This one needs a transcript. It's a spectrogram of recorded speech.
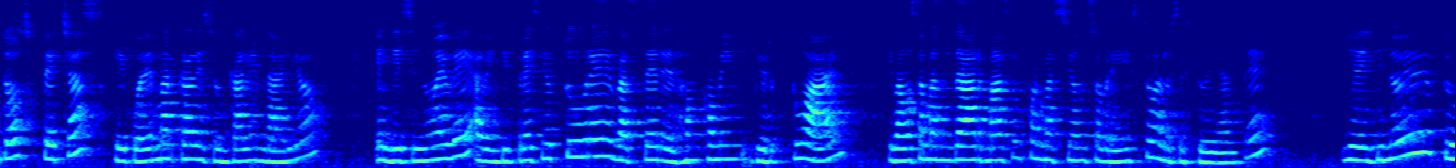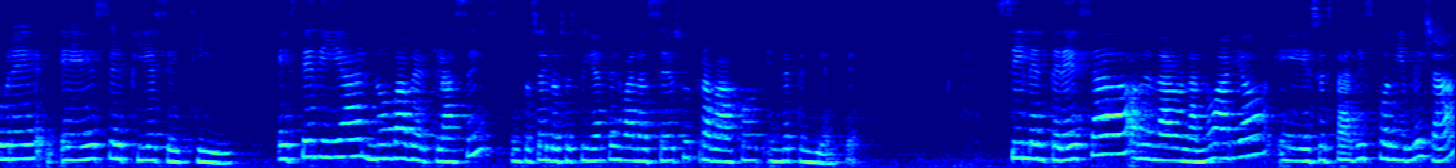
dos fechas que pueden marcar en su calendario. El 19 a 23 de octubre va a ser el Homecoming virtual y vamos a mandar más información sobre esto a los estudiantes. Y el 29 de octubre es el PSAT. Este día no va a haber clases, entonces los estudiantes van a hacer sus trabajos independientes. Si le interesa ordenar un anuario, eh, eso está disponible ya.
